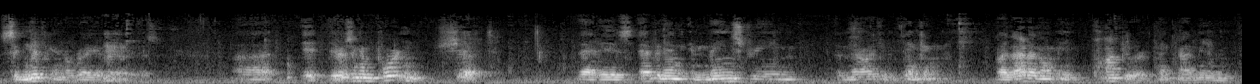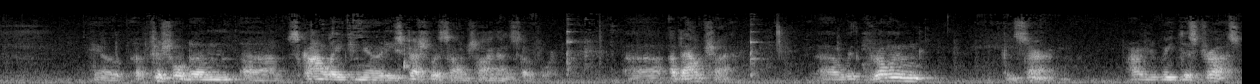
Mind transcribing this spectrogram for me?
significant array of uh, it, there's an important shift that is evident in mainstream American thinking. By that I don't mean popular thinking, I mean you know, officialdom, uh, scholarly community, specialists on China and so forth, uh, about China, uh, with growing concern, arguably distrust,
